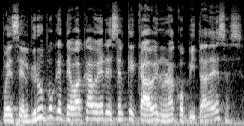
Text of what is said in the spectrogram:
pues el grupo que te va a caber es el que cabe en una copita de esas.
